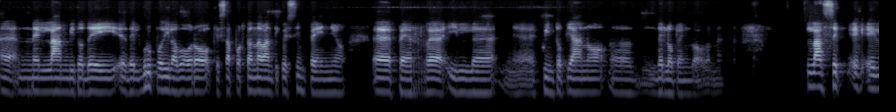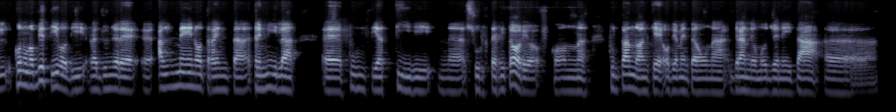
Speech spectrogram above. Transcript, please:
eh, nell'ambito eh, del gruppo di lavoro che sta portando avanti questo impegno eh, per il eh, quinto piano eh, dell'open government. La, con un obiettivo di raggiungere almeno 3.000 eh, punti attivi mh, sul territorio, con, puntando anche ovviamente a una grande omogeneità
